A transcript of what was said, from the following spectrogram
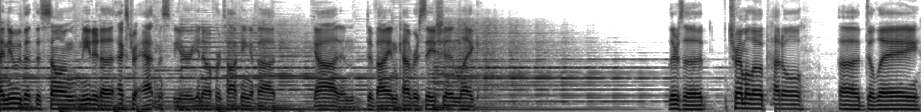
I knew that this song needed an extra atmosphere, you know, if we're talking about God and divine conversation. Like, there's a tremolo pedal, uh, delay.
